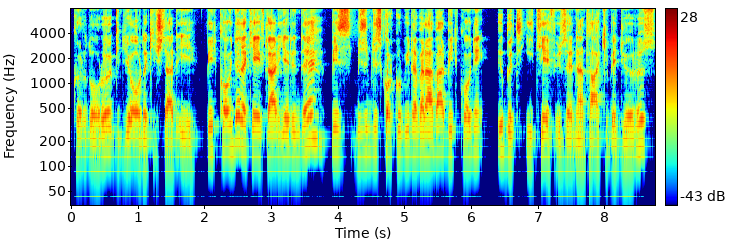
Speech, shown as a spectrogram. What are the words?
yukarı doğru gidiyor oradaki işler de iyi. Bitcoin'de de keyifler yerinde. Biz bizim Discord grubuyla beraber Bitcoin'i IBIT ETF üzerinden takip ediyoruz.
